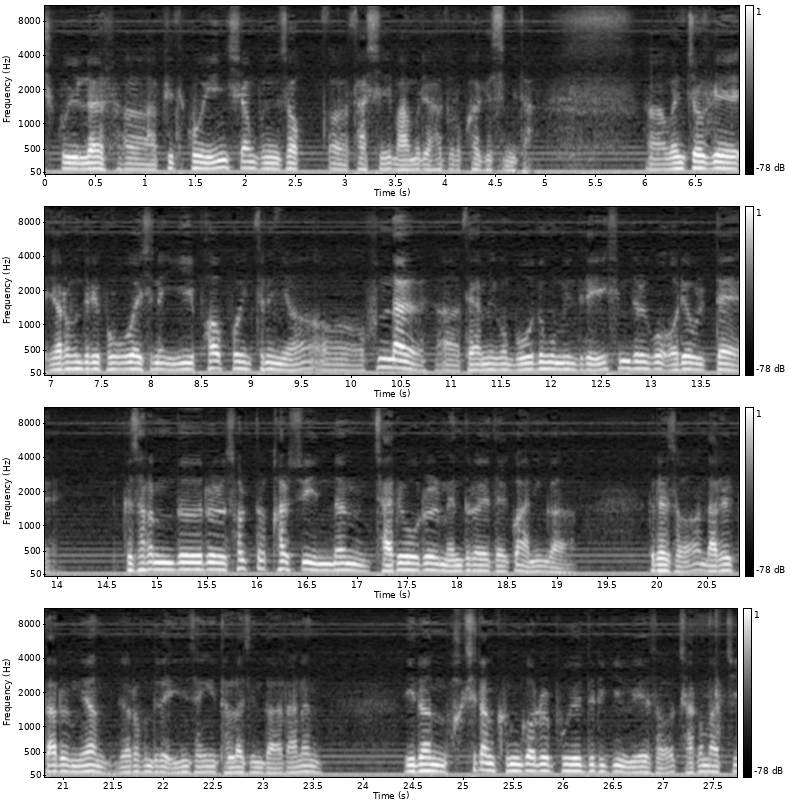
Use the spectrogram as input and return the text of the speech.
29일 날 아, 비트코인 시장 분석 어, 다시 마무리하도록 하겠습니다. 아, 왼쪽에 여러분들이 보고 계시는 이 파워포인트는요, 어, 훗날 아, 대한민국 모든 국민들이 힘들고 어려울 때 그 사람들을 설득할 수 있는 자료를 만들어야 될 거 아닌가. 그래서 나를 따르면 여러분들의 인생이 달라진다라는 이런 확실한 근거를 보여드리기 위해서 자그마치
